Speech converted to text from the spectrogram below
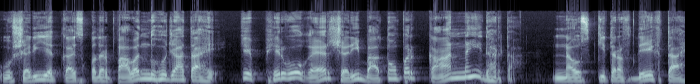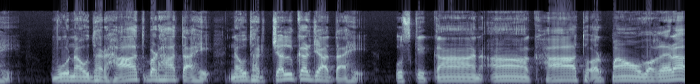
وہ شریعت کا اس قدر پابند ہو جاتا ہے کہ پھر وہ غیر شرع باتوں پر کان نہیں دھرتا۔ نہ اس کی طرف دیکھتا ہے، وہ نہ ادھر ہاتھ بڑھاتا ہے، نہ ادھر چل کر جاتا ہے۔ اس کے کان، آنکھ، ہاتھ اور پاؤں وغیرہ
